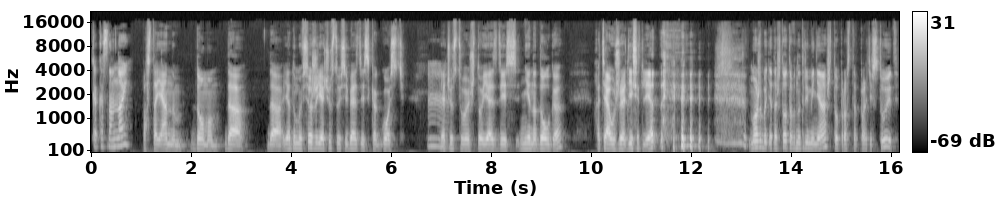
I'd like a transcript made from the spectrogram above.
Как основной? Постоянным домом, да, да. Я думаю, все же я чувствую себя здесь как гость. Mm. Я чувствую, что я здесь ненадолго, хотя уже 10 лет. Может быть, это что-то внутри меня, что просто протестует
